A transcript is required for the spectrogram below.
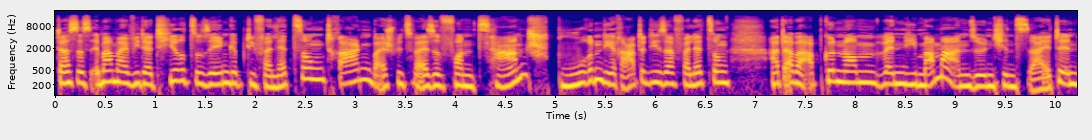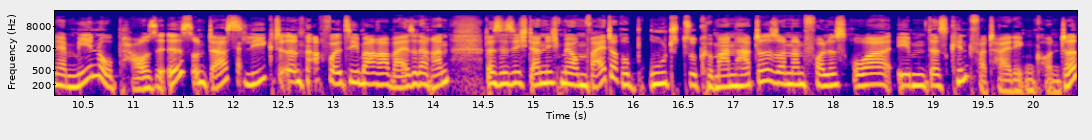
dass es immer mal wieder Tiere zu sehen gibt, die Verletzungen tragen, beispielsweise von Zahnspuren. Die Rate dieser Verletzungen hat aber abgenommen, wenn die Mama an Söhnchens Seite in der Menopause ist. Und das liegt äh, nachvollziehbarerweise daran, dass sie sich dann nicht mehr um weitere Brut zu zu kümmern hatte, sondern volles Rohr eben das Kind verteidigen konnte.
